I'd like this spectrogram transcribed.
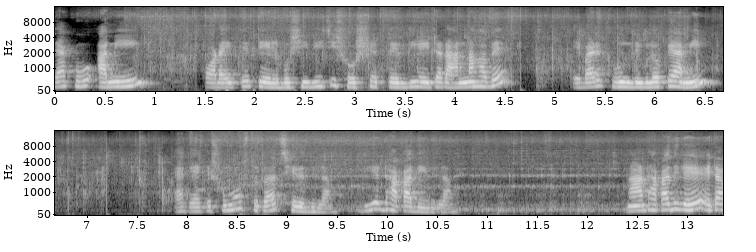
দেখো, আমি কড়াইতে তেল বসিয়ে দিয়েছি, সর্ষের তেল দিয়ে এটা রান্না হবে। এবারে কুন্দিগুলোকে আমি একে একে সমস্তটা ছেড়ে দিলাম। দিয়ে ঢাকা দিয়ে দিলাম। না ঢাকা দিলে এটা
